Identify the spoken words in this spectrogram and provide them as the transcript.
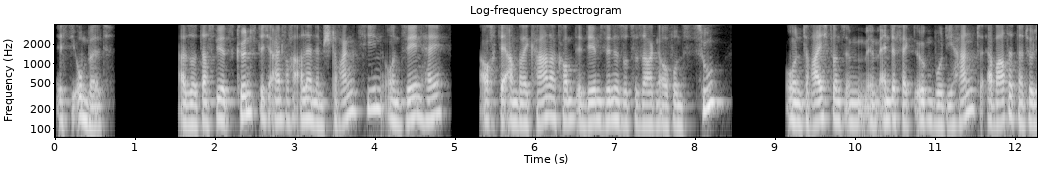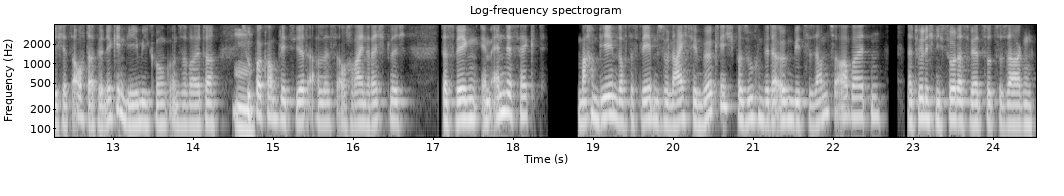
ist die Umwelt. Also, dass wir jetzt künftig einfach alle an einem Strang ziehen und sehen, hey, auch der Amerikaner kommt in dem Sinne sozusagen auf uns zu und reicht uns im, im Endeffekt irgendwo die Hand, erwartet natürlich jetzt auch dafür eine Genehmigung und so weiter. Mhm. Super kompliziert alles, auch rein rechtlich. Deswegen im Endeffekt machen wir ihm doch das Leben so leicht wie möglich, versuchen wir da irgendwie zusammenzuarbeiten. Natürlich nicht so, dass wir jetzt sozusagen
